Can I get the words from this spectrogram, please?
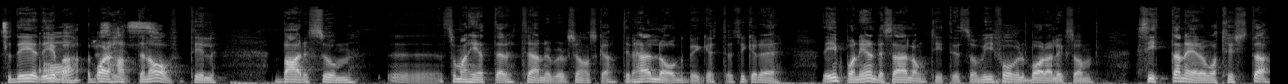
Så det, det är ja, bara, bara hatten av till Barsum, eh, som han heter, tränare Örebro Syrianska, till det här lagbygget. Jag tycker det, det är imponerande så här långt hittills. Så vi får väl bara liksom sitta ner och vara tysta.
